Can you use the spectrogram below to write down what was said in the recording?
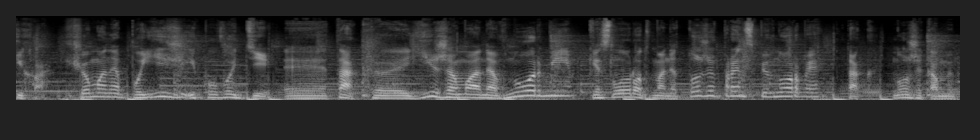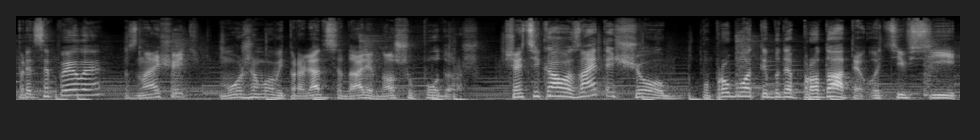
тихо. Що в мене по їжі і по воді? Е, так, е, їжа в мене в нормі. Кислород в мене теж, в принципі, в нормі. Так, ножика ми прицепили. Значить, можемо відправлятися далі в нашу подорож. Ще цікаво, знаєте, що попробувати буде продати оці всі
